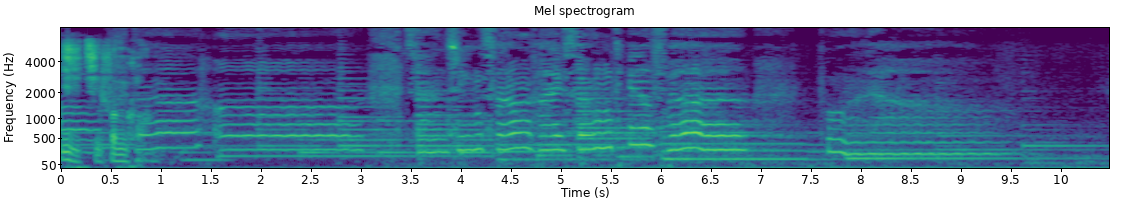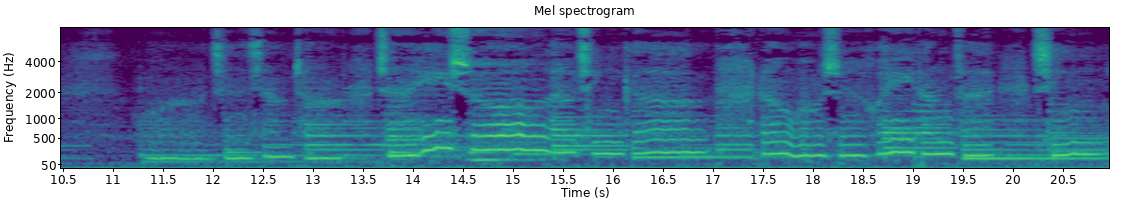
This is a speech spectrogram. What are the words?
一起疯狂。曾经沧海桑田分不了，我只想唱这一首老情歌，让往事回荡在心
